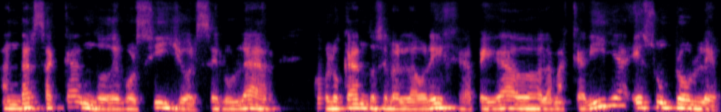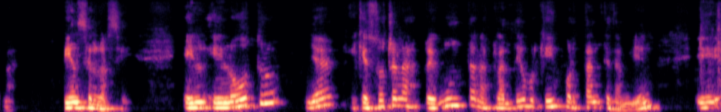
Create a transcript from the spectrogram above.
andar sacando del bolsillo el celular, colocándoselo en la oreja, pegado a la mascarilla, es un problema. Piénsenlo así. El, el otro ¿ya? Y que de las preguntas, las planteo porque es importante también. Eh,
